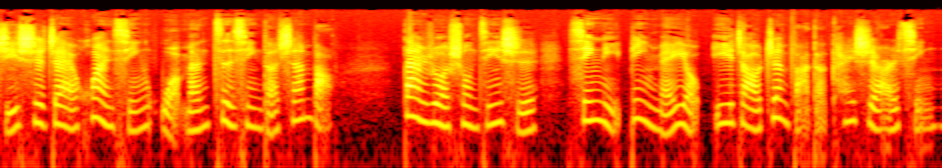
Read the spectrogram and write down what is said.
即是在唤醒我们自信的三宝，但若诵经时心里并没有依照正法的开示而行，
